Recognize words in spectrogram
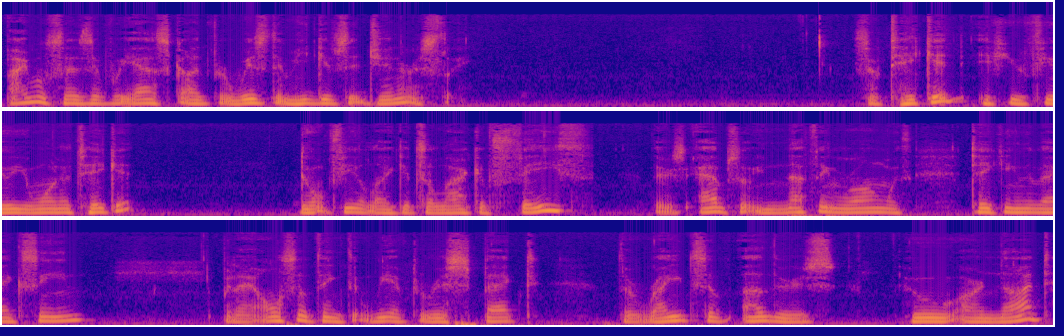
Bible says if we ask God for wisdom, He gives it generously. So take it if you feel you want to take it. Don't feel like it's a lack of faith. There's absolutely nothing wrong with taking the vaccine. But I also think that we have to respect the rights of others who are not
